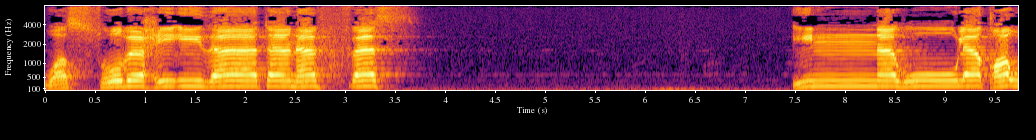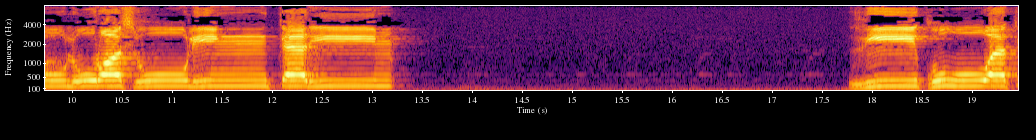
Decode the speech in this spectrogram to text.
والصبح إذا تنفس إنه لقول رسول كريم ذي قوه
